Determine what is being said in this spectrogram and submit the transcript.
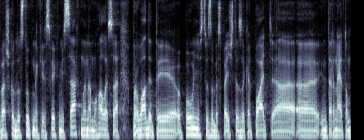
важкодоступних гірських місцях ми намагалися впровадити повністю забезпечити Закарпаття е, інтернетом.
